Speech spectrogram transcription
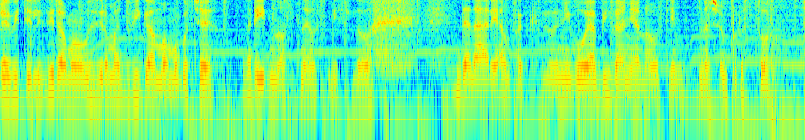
revitaliziramo oziroma dvigamo mogoče vrednost, ne v smislu denarja, ampak nivoja bivanja no, v tem našem prostoru.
